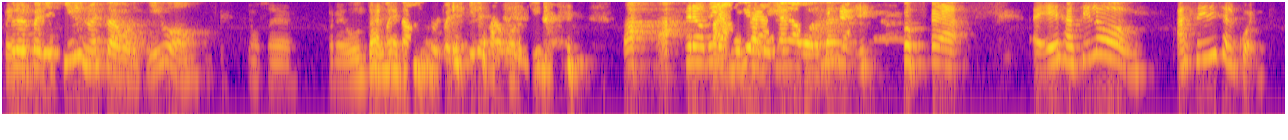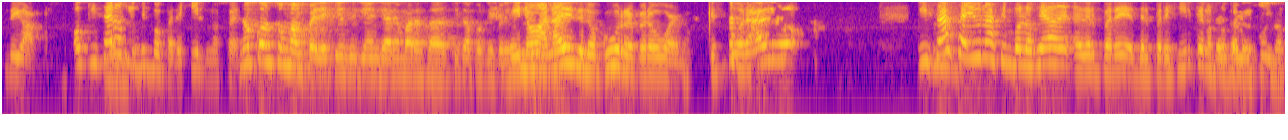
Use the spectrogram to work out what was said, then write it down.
¿Pero el perejil no es abortivo? No sé, pregúntale. el perejil es abortivo. pero mira, o sea, es así lo, así dice el cuento, digamos. O quizá otro tipo de perejil, no sé. No consuman perejil si quieren quedar embarazadas, chicas, porque perejil. Y no, a nadie se le ocurre, pero bueno, es por algo. Quizás hay una simbología del, del, perejil que nosotros no,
